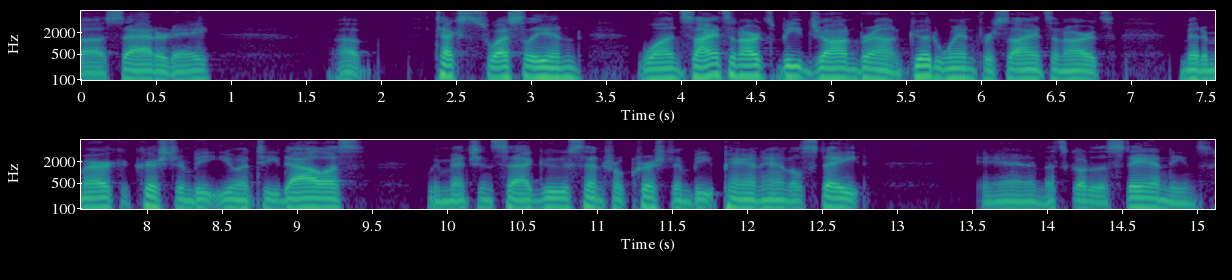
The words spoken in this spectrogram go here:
uh, Saturday. Uh, Texas Wesleyan won. Science and Arts beat John Brown. Good win for Science and Arts. Mid America Christian beat UNT Dallas. We mentioned Sagu Central Christian beat Panhandle State. And let's go to the standings.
